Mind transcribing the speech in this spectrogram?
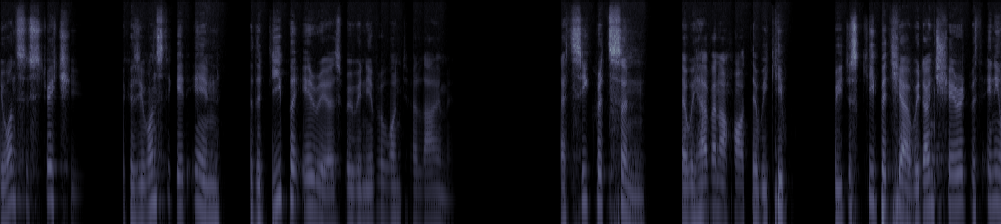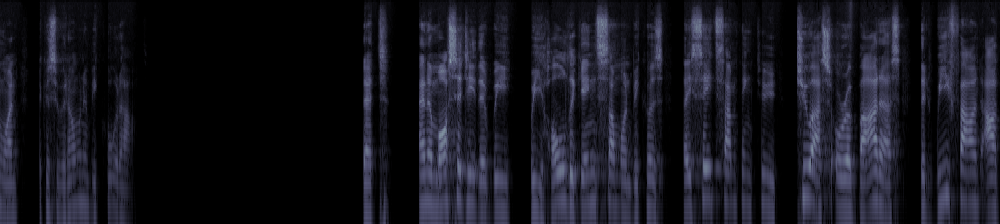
He wants to stretch you because he wants to get in to the deeper areas where we never want to allow him in. That secret sin that we have in our heart that we keep, we just keep it here. We don't share it with anyone because we don't want to be caught out. That animosity that we we hold against someone because they said something to, to us or about us that we found out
